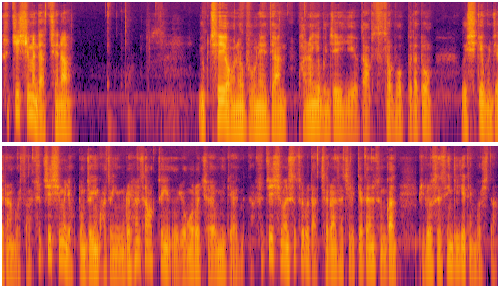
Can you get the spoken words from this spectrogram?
수치심은 나체나 육체의 어느 부분에 대한 반응의 문제이기보다 앞서서 무엇보다도 의식의 문제라는 것이다. 수치심은 역동적인 과정이므로 현상학적인 용어로 정의되어야 한다. 수치심은 스스로 나체라는 사실을 깨닫는 순간 비로소 생기게 된 것이다.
